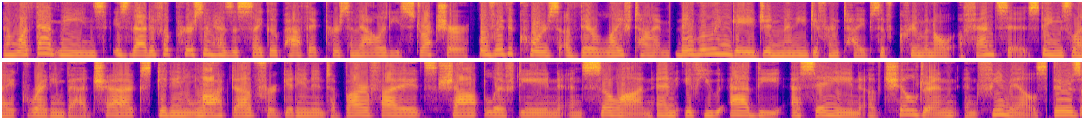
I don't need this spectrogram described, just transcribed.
And what that means is that if a person has a psychopathic personality structure, over the course of their lifetime, they will engage in many different types of criminal offenses. Things like writing bad checks, getting locked up for getting into bar fights, shoplifting, and so on. And if you add the assaying of children and females, there is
